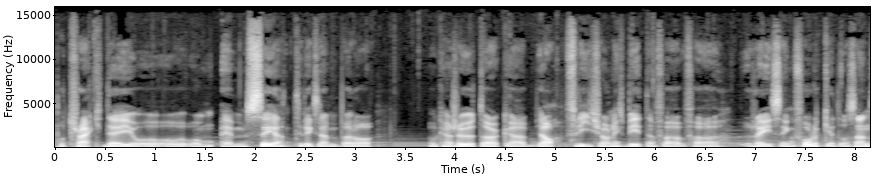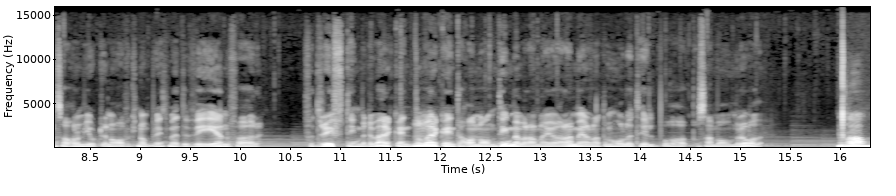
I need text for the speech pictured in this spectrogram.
på trackday och, och, och MC till exempel och, och kanske utöka ja, frikörningsbiten för, för racingfolket och sen så har de gjort en avknoppning som heter VN för, för drifting men det verkar, inte- de Mm. verkar inte ha någonting med varandra att göra mer än att de håller till på, på samma område. Ja,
